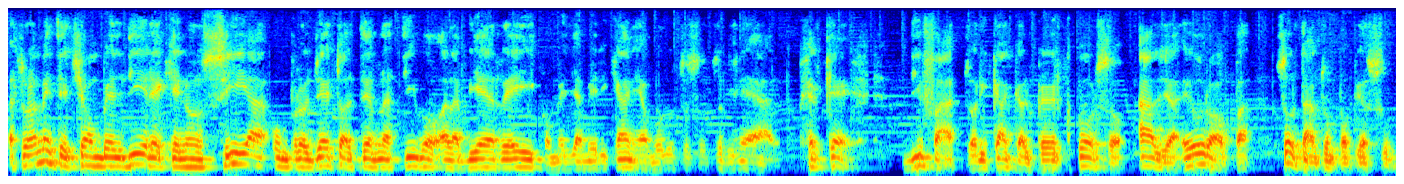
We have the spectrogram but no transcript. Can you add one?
Naturalmente c'è un bel dire che non sia un progetto alternativo alla BRI come gli americani hanno voluto sottolineare, perché di fatto ricalca il percorso Asia-Europa soltanto un po' più a sud.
